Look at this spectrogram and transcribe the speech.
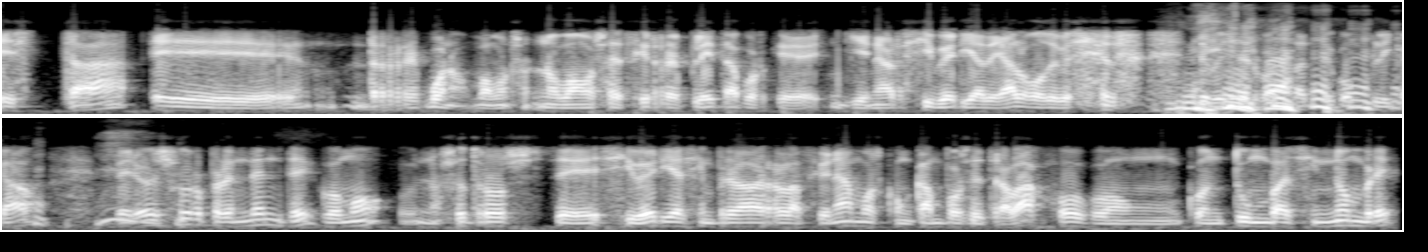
está, eh, re- bueno, vamos, no vamos a decir repleta porque llenar Siberia de algo debe ser, debe ser bastante complicado, pero es sorprendente cómo nosotros de Siberia siempre la relacionamos con campos de trabajo, con, con tumbas sin nombre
